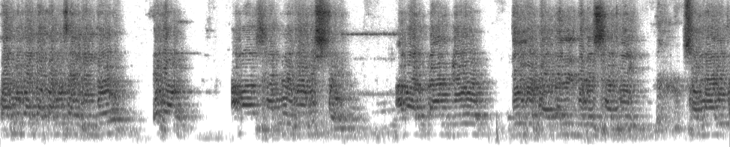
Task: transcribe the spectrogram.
কর্মকর্তা কর্মচারী বৃন্দ এবং আমার সামনে উপবিষ্ট আমার প্রাণ প্রিয় দীর্ঘ পঁয়তাল্লিশ দিনের সাথী সম্মানিত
